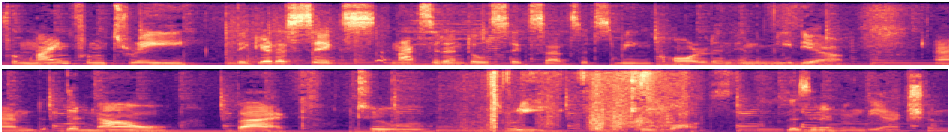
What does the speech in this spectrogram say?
From 9 from 3, they get a 6, an accidental 6 as it's being called in, in the media, and they're now back to 3 from 2 balls. Listen in on the action.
